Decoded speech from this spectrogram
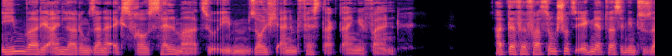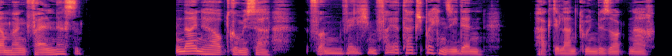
Ihm war die Einladung seiner Ex-Frau Selma zu eben solch einem Festakt eingefallen. Hat der Verfassungsschutz irgendetwas in dem Zusammenhang fallen lassen? Nein, Herr Hauptkommissar. Von welchem Feiertag sprechen Sie denn? hakte Landgrün besorgt nach.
